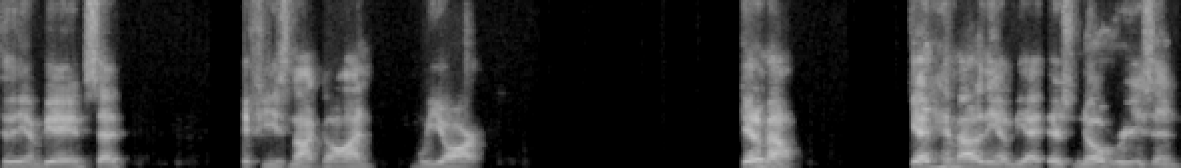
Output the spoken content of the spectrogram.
to the NBA and said, if he's not gone, we are. Get him out. Get him out of the NBA. There's no reason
